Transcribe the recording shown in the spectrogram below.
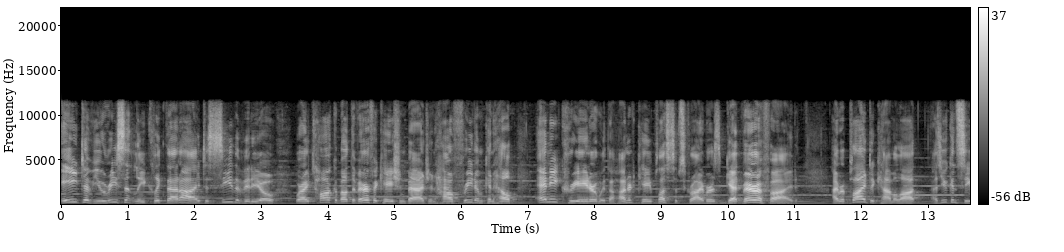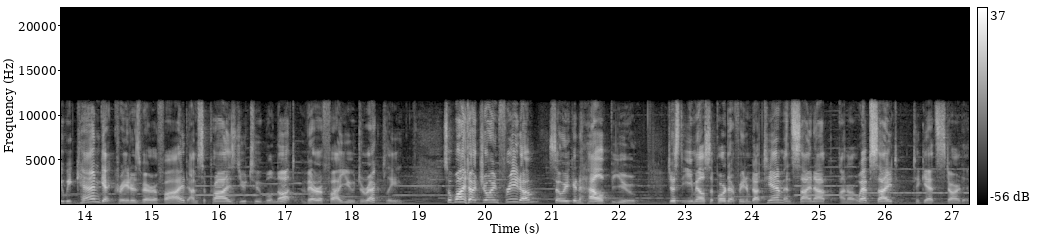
eight of you recently. Click that eye to see the video where I talk about the verification badge and how Freedom can help any creator with 100k plus subscribers get verified. I replied to Camelot, as you can see, we can get creators verified. I'm surprised YouTube will not verify you directly. So why not join Freedom so we can help you? Just email support at freedom.tm and sign up on our website to get started.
